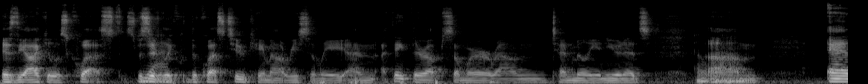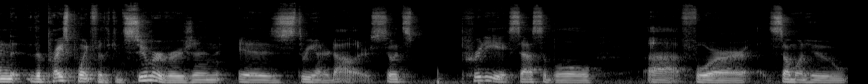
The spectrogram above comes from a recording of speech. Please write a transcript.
is the Oculus Quest. Specifically, yeah. the Quest 2 came out recently, and I think they're up somewhere around 10 million units. Oh, wow. um, and the price point for the consumer version is $300. So it's pretty accessible uh, for someone who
